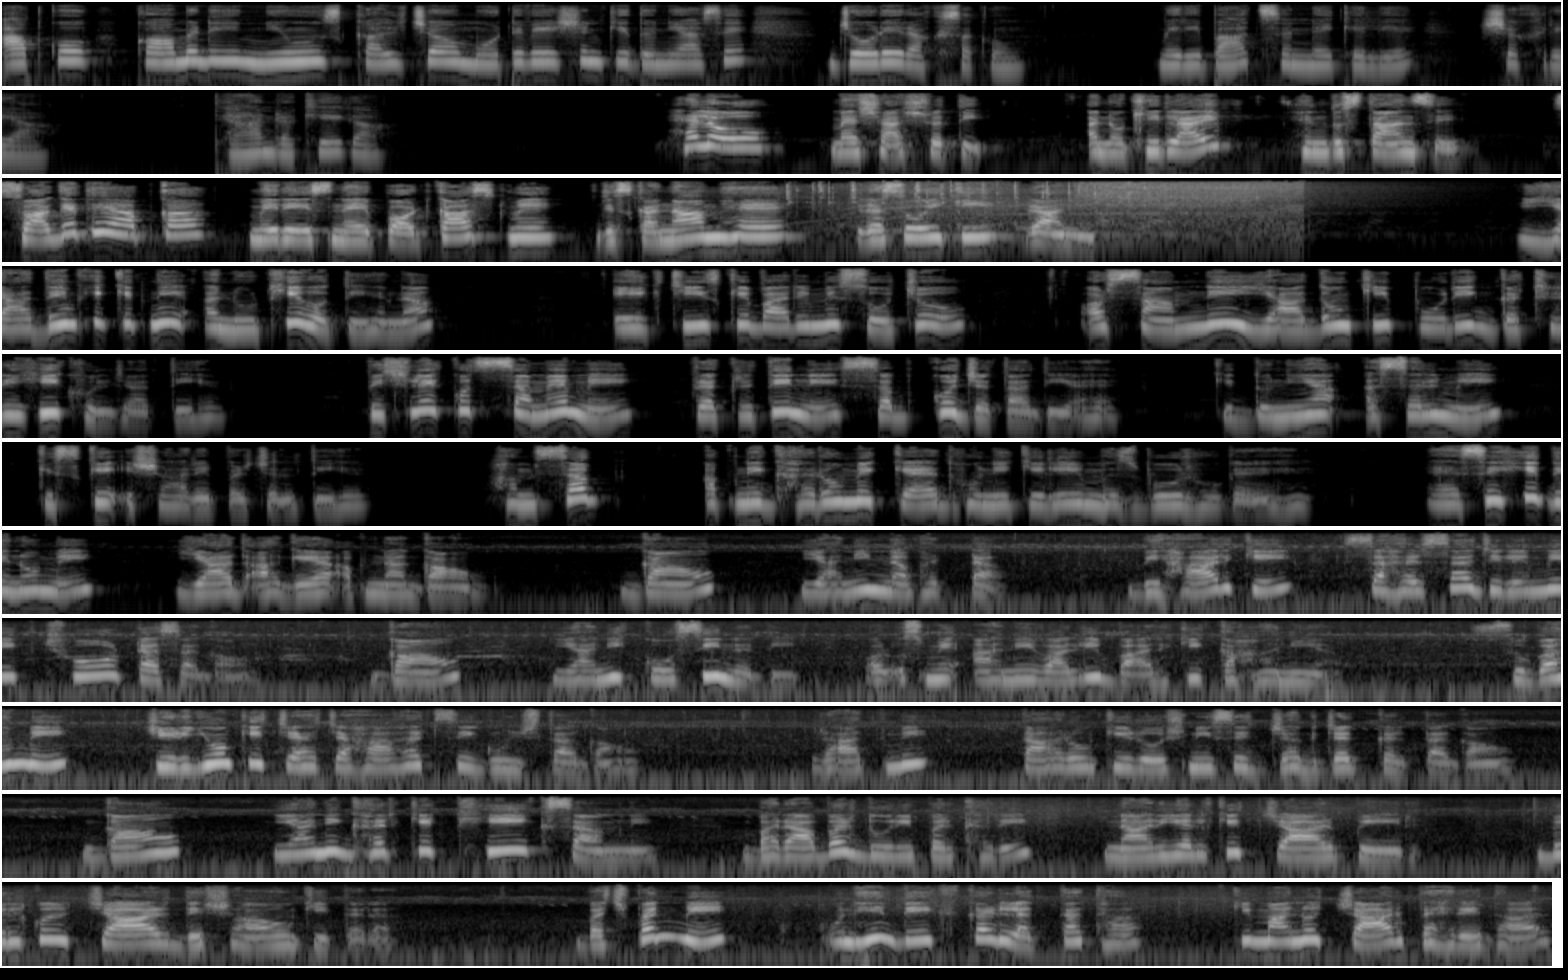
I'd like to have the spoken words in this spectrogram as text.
आपको comedy news culture motivation की दुनिया से जोड़े रख सकूँ। मेरी बात सुनने के लिए शुक्रिया। ध्यान रखिएगा। हेलो मैं शाश्वती, अनोखी लाइव हिंदुस्तान से। स्वागत है आपका मेरे इस नए पॉडकास्ट में, जिसका नाम है रसोई की रानी। यादें भी कितनी अनूठी होती है ना? एक चीज़ के बारे में सोचो और सामने यादों की पूरी गठरी ही खुल जाती है। पिछले कुछ समय में प्रकृति ने सबको जता दिया है कि दुनिया असल में किसके इशारे पर चलती है। हम सब अपने घरों में कैद होने के लिए मजबूर हो गए हैं। ऐसे ही दिनों में याद आ गया अपना गाँव। गाँव यानी नभट्टा बिहार के सहरसा ज़िले में एक छोटा सा गाँव। गाँव यानी कोसी नदी। और उसमें आने वाली बाढ़ की कहानियाँ। सुबह में चिड़ियों की चहचहाहट से गूंजता गाँव। रात में तारों की रोशनी से जगजग करता गाँव। गाँव, यानी घर के ठीक सामने, बराबर दूरी पर खड़े नारियल के चार पेड़, बिल्कुल चार दिशाओं की तरह। बचपन में उन्हें देखकर लगता था कि मानो चार पहरेदार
